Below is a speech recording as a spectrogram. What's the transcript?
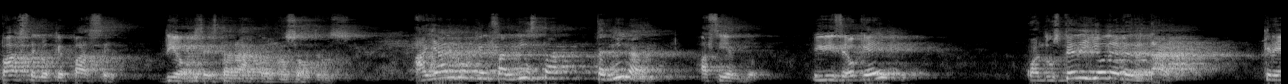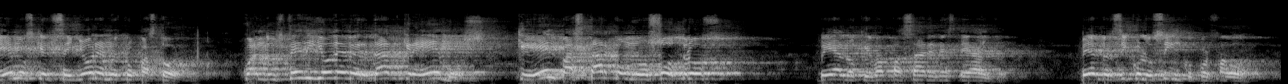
Pase lo que pase, Dios estará con nosotros. Hay algo que el salmista termina haciendo y dice, ok, cuando usted y yo de verdad creemos que el Señor es nuestro pastor, cuando usted y yo de verdad creemos que Él va a estar con nosotros, vea lo que va a pasar en este año. Vea el versículo 5, por favor.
